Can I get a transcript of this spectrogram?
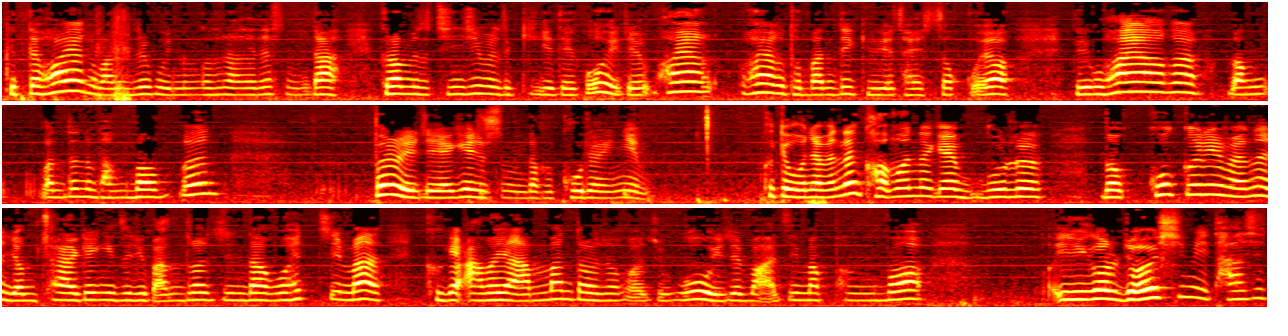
그때 화약을 만들고 있는 것을 알게 됐습니다. 그러면서 진심을 느끼게 되고 이제 화약 화약을 더 만들기 위해서 했었고요. 그리고 화약을 만, 만드는 방법은 을 이제 얘기해 줬습니다. 그 고려인이 그게 뭐냐면은 검은액에 물을 넣고 끓이면은 염초 알갱이들이 만들어진다고 했지만 그게 아예 안 만들어져가지고 이제 마지막 방법 이걸 열심히 다시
